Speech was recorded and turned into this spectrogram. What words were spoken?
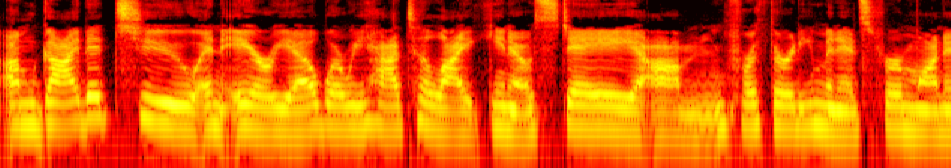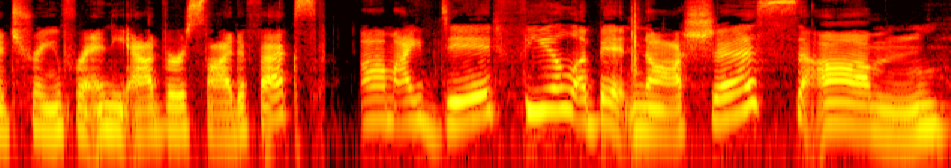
um, guided to an area where we had to like you know stay um, for 30 minutes for monitoring for any adverse side effects. Um, I did feel a bit nauseous um,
